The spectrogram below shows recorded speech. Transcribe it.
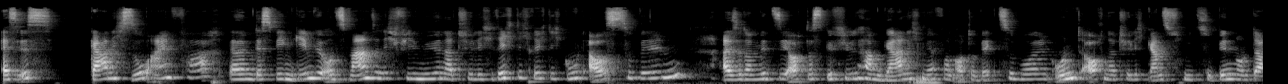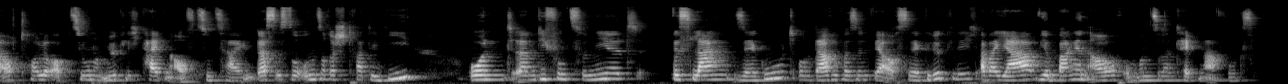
Es ist gar nicht so einfach. Ähm, deswegen geben wir uns wahnsinnig viel Mühe, natürlich richtig, richtig gut auszubilden. Also damit sie auch das Gefühl haben, gar nicht mehr von Otto wegzuwollen und auch natürlich ganz früh zu binden und da auch tolle Optionen und Möglichkeiten aufzuzeigen. Das ist so unsere Strategie und ähm, die funktioniert bislang sehr gut und darüber sind wir auch sehr glücklich. Aber ja, wir bangen auch um unseren Tech-Nachwuchs.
